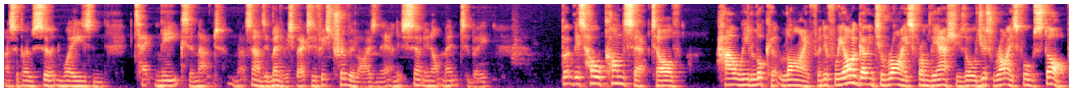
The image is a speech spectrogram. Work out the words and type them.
I suppose, certain ways and techniques and that that sounds in many respects if it's trivializing it and it's certainly not meant to be but this whole concept of how we look at life and if we are going to rise from the ashes or just rise full stop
